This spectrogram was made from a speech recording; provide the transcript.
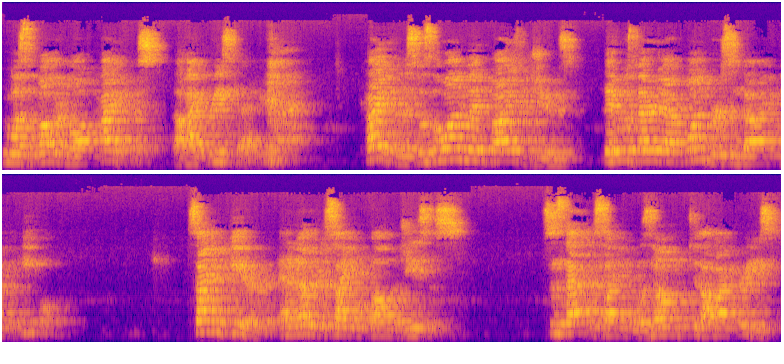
who was the father in law of Caiaphas, the high priest that year. Caiaphas was the one who had advised the Jews that it was better to have one person die for the people. Simon Peter and another disciple followed Jesus. Since that disciple was known to the high priest,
